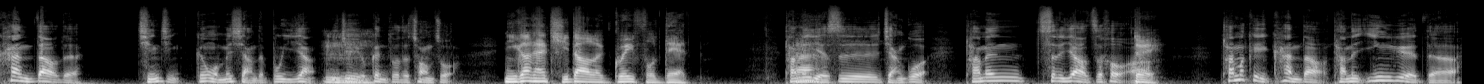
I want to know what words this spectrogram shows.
看到的情景跟我们想的不一样，你就有更多的创作。你刚才提到了 Grateful Dead。他们也是讲过，啊、他们吃了药之后啊，对，他们可以看到他们音乐的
